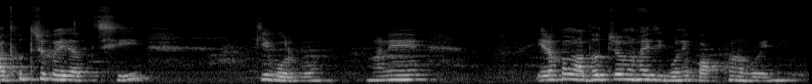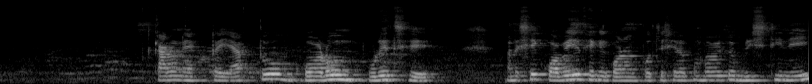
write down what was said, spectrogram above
অধৈর্য হয়ে যাচ্ছি। কি বলব? মানে এরকম অধৈর্য মনে হয় জীবনে কখনো হয়নি। কারণ একটাই, এত গরম পড়েছে। মানে সেই কবে থেকে গরম পড়ছে? সেরকমভাবে তো বৃষ্টি নেই।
